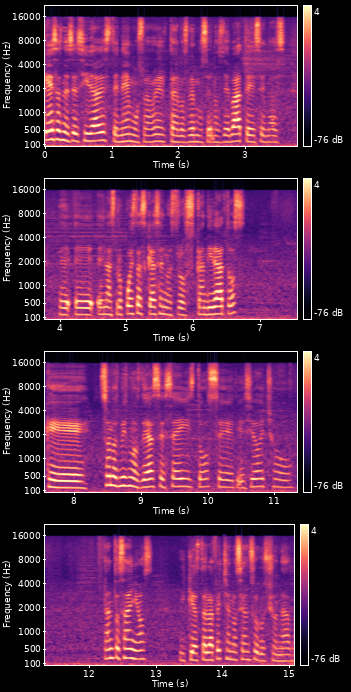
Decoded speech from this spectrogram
que esas necesidades tenemos. Ahorita los vemos en los debates, en las, eh, eh, en las propuestas que hacen nuestros candidatos, que son los mismos de hace 6, 12, 18, tantos años y que hasta la fecha no se han solucionado.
